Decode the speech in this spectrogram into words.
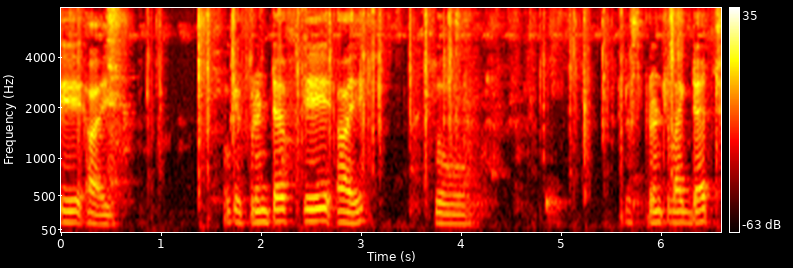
Ai okay printf ai so just print like that.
